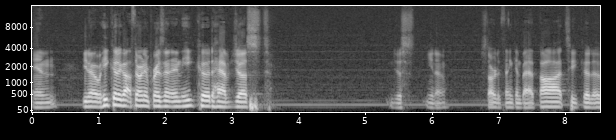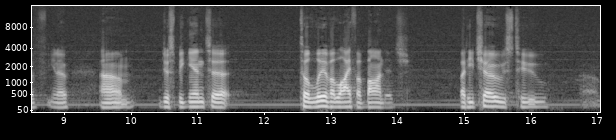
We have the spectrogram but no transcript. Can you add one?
And, you know, he could have got thrown in prison and he could have just, just, you know, started thinking bad thoughts. He could have, you know, um, just begin to, to live a life of bondage but he chose to um,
